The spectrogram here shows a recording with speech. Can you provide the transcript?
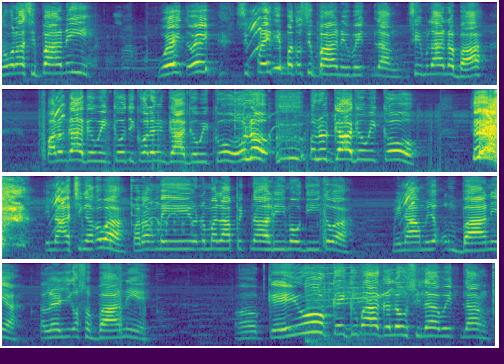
Nawala si Bunny! Wait, wait! Si Freddy ba to si Bunny? Wait lang. Simula na ba? Paano gagawin ko? Di ko alam yung gagawin ko. Ano? Ano gagawin ko? Inaaching ako ah. Parang may malapit na halimaw dito ah. May naamoy akong bunny ah. Allergic ako sa bunny eh. Okay, okay, gumagalaw sila. Wait lang.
